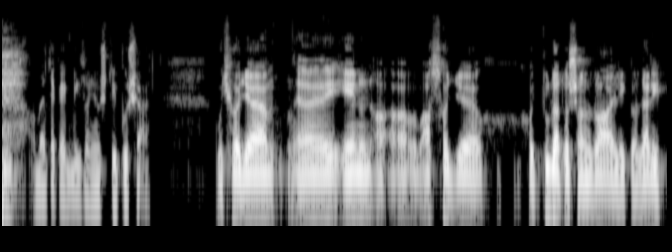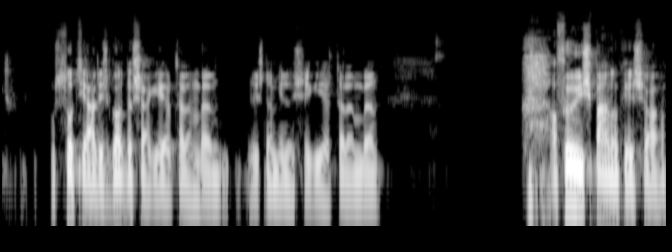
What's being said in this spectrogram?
a betegek bizonyos típusát. Úgyhogy én az, hogy, hogy tudatosan zajlik az elit, most szociális, gazdasági értelemben, és nem minőségi értelemben, a főispánok és a,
